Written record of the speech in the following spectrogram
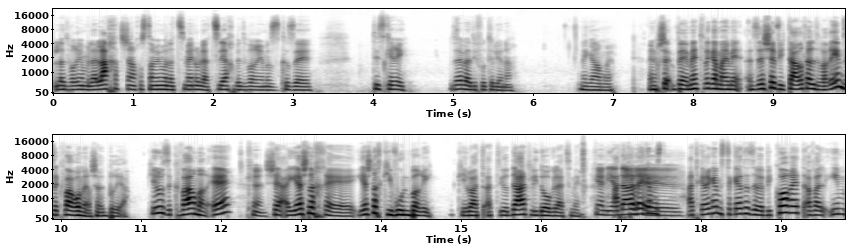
לדברים, ללחץ שאנחנו שמים על עצמנו להצליח בדברים, אז כזה, תזכרי, זה בעדיפות עליונה. לגמרי. אני חושבת, באמת, וגם זה שוויתרת על דברים, זה כבר אומר שאת בריאה. כאילו, זה כבר מראה כן, שיש לך, אה, לך כיוון בריא. כאילו, את, את יודעת לדאוג לעצמך. כן, היא ידעה ל... מס- את כרגע מסתכלת על זה בביקורת, אבל אם,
